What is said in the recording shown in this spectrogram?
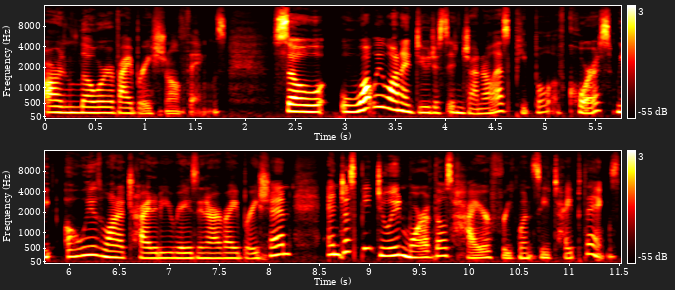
are lower vibrational things. So, what we want to do just in general as people, of course, we always want to try to be raising our vibration and just be doing more of those higher frequency type things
